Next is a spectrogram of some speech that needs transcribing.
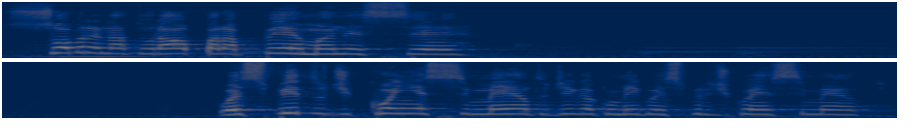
Sobrenatural para permanecer. O espírito de conhecimento, diga comigo o espírito de conhecimento.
